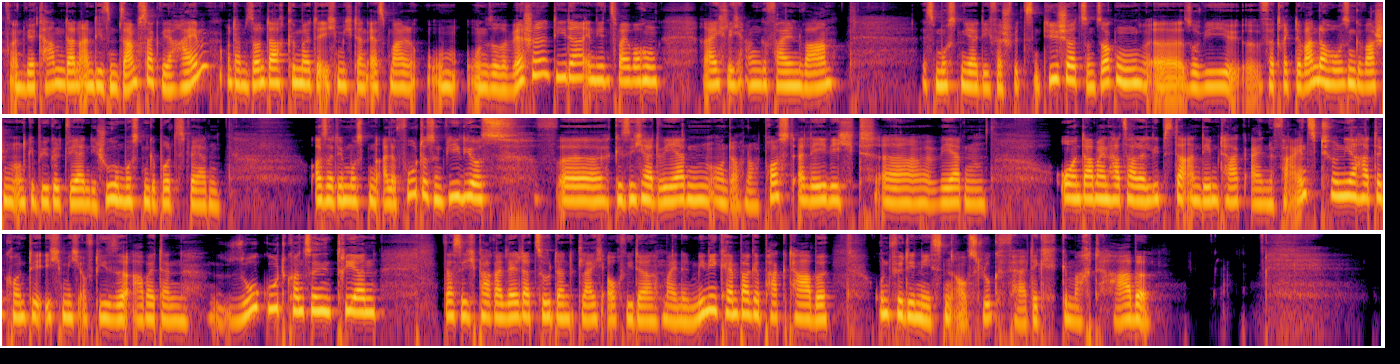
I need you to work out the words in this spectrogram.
Und wir kamen dann an diesem Samstag wieder heim und am Sonntag kümmerte ich mich dann erstmal um unsere Wäsche, die da in den zwei Wochen reichlich angefallen war. Es mussten ja die verschwitzten T-Shirts und Socken äh, sowie äh, verdreckte Wanderhosen gewaschen und gebügelt werden, die Schuhe mussten geputzt werden. Außerdem mussten alle Fotos und Videos äh, gesichert werden und auch noch Post erledigt äh, werden. Und da mein Herz allerliebster an dem Tag ein Vereinsturnier hatte, konnte ich mich auf diese Arbeit dann so gut konzentrieren, dass ich parallel dazu dann gleich auch wieder meinen Minicamper gepackt habe und für den nächsten Ausflug fertig gemacht habe.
